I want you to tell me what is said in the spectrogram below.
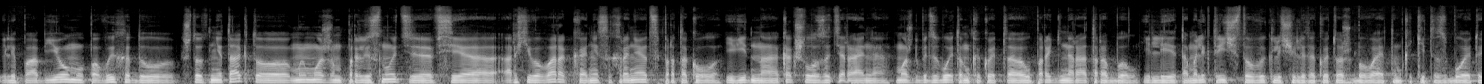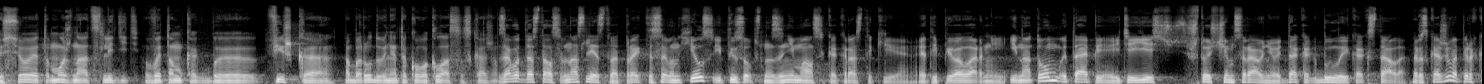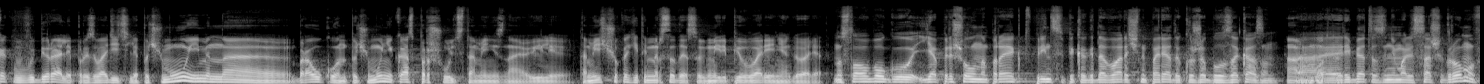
или по объему, по выходу, что-то не так, то мы можем пролистнуть э, все архивы варок, они сохраняются, протоколы, и видно, как шло затирание. Может быть, сбой там какой-то у парогенератора был, или там электричество выключили, такое тоже бывает, там какие-то сбои. То есть все это можно отследить. В этом как бы фишка оборудования такого класса, скажем. Завод достался в наследство от проекта Seven Hills, и ты, собственно, занимался как раз-таки этой пивоварней и на том этапе, и тебе есть что с чем сравнивать, да, как было и как стало. Расскажи, во-первых, как вы выбирали производителя, почему именно Браукон, почему не Каспар Шульц, там, я не знаю, или там есть еще какие-то Мерседесы в мире пивоварения, говорят. Но, слава богу, я пришел на проект, в принципе, когда варочный порядок уже был заказан. А, вот Ребята занимались, Саша Громов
